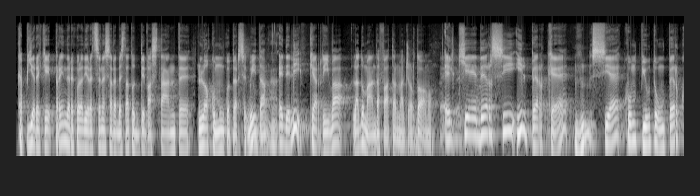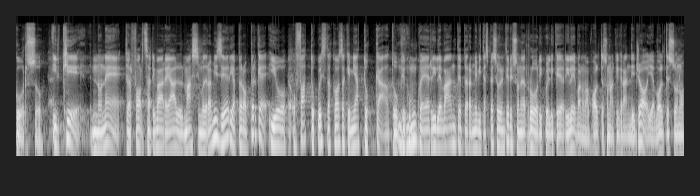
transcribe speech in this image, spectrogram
capire che prendere quella direzione sarebbe stato devastante, l'ho comunque perseguita? Ed è lì che arriva la domanda fatta al maggiordomo. È il chiedersi il perché si è compiuto un percorso, il che non è per forza arrivare al massimo della miseria, però perché io ho fatto questa cosa che mi ha toccato, che comunque è rilevante per la mia vita. Spesso e volentieri sono errori quelli che rilevano, ma a volte sono anche grandi gioie, a volte sono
